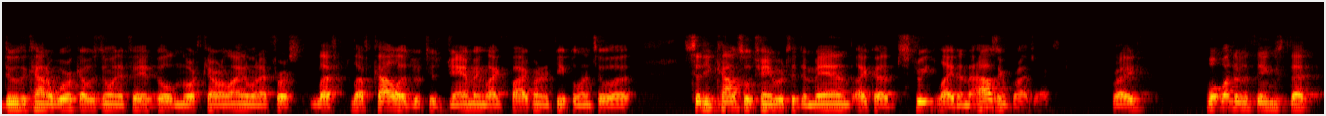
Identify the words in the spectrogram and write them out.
do the kind of work I was doing in Fayetteville, North Carolina when I first left left college, which is jamming like 500 people into a city council chamber to demand like a street light in a housing project, right? Well, one of the things that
